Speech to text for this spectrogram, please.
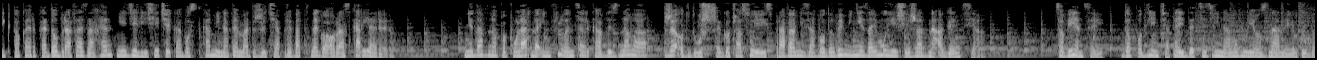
TikTokerka Dobra Faza chętnie dzieli się ciekawostkami na temat życia prywatnego oraz kariery. Niedawno popularna influencerka wyznała, że od dłuższego czasu jej sprawami zawodowymi nie zajmuje się żadna agencja. Co więcej, do podjęcia tej decyzji namówił ją znany YouTube.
